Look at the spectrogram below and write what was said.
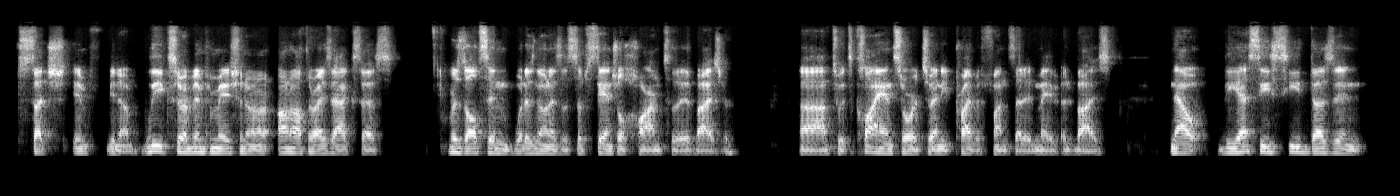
such you know leaks of information or unauthorized access results in what is known as a substantial harm to the advisor uh, to its clients or to any private funds that it may advise. Now the sec doesn't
